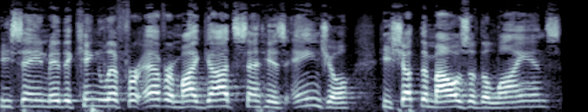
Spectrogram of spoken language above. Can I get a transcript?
He's saying, May the king live forever. My God sent his angel. He shut the mouths of the lions.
